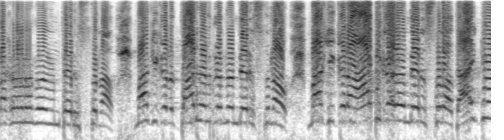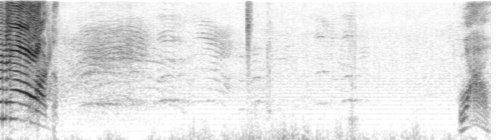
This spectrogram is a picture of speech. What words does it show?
ప్రకటన గ్రంథం తెరుస్తున్నావు మాకు ఇక్కడ దారుల గ్రంథం తెరుస్తున్నావు మాకు ఇక్కడ ఆధికారం తెరుస్తున్నావు. థ్యాంక్ యూ లాడ్ వావ్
